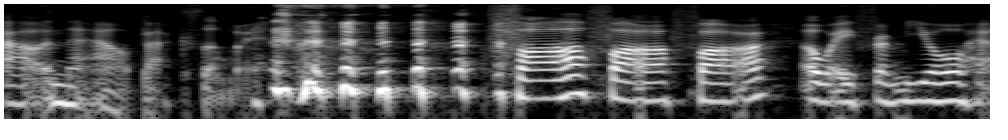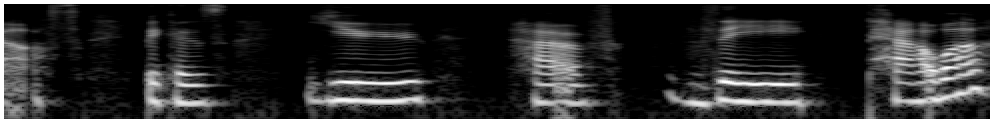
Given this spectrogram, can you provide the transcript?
out in the outback somewhere. far, far, far away from your house because you have the power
